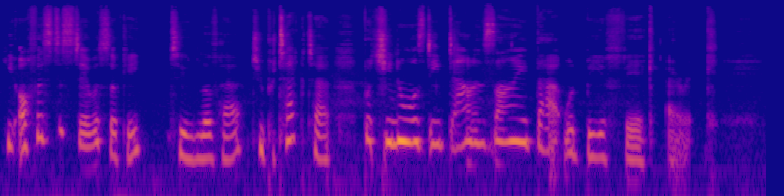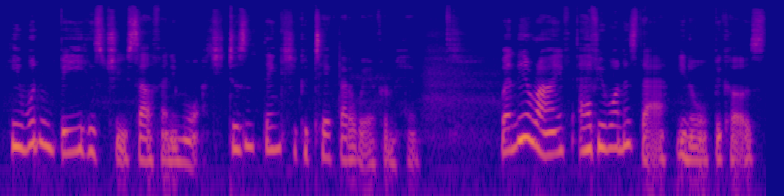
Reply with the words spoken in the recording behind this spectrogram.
He offers to stay with Sookie, to love her, to protect her, but she knows deep down inside that would be a fake Eric. He wouldn't be his true self anymore, and she doesn't think she could take that away from him. When they arrive, everyone is there, you know, because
